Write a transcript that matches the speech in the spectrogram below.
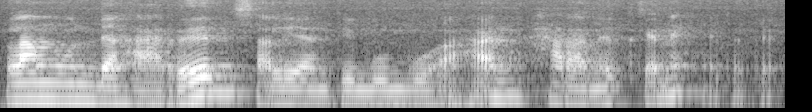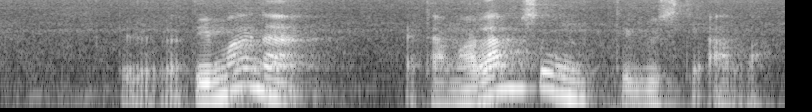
lamun dahareun salian tibu buahan haranet kene eta teh. Gitu di mana? Eta mah langsung ti Gusti Allah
